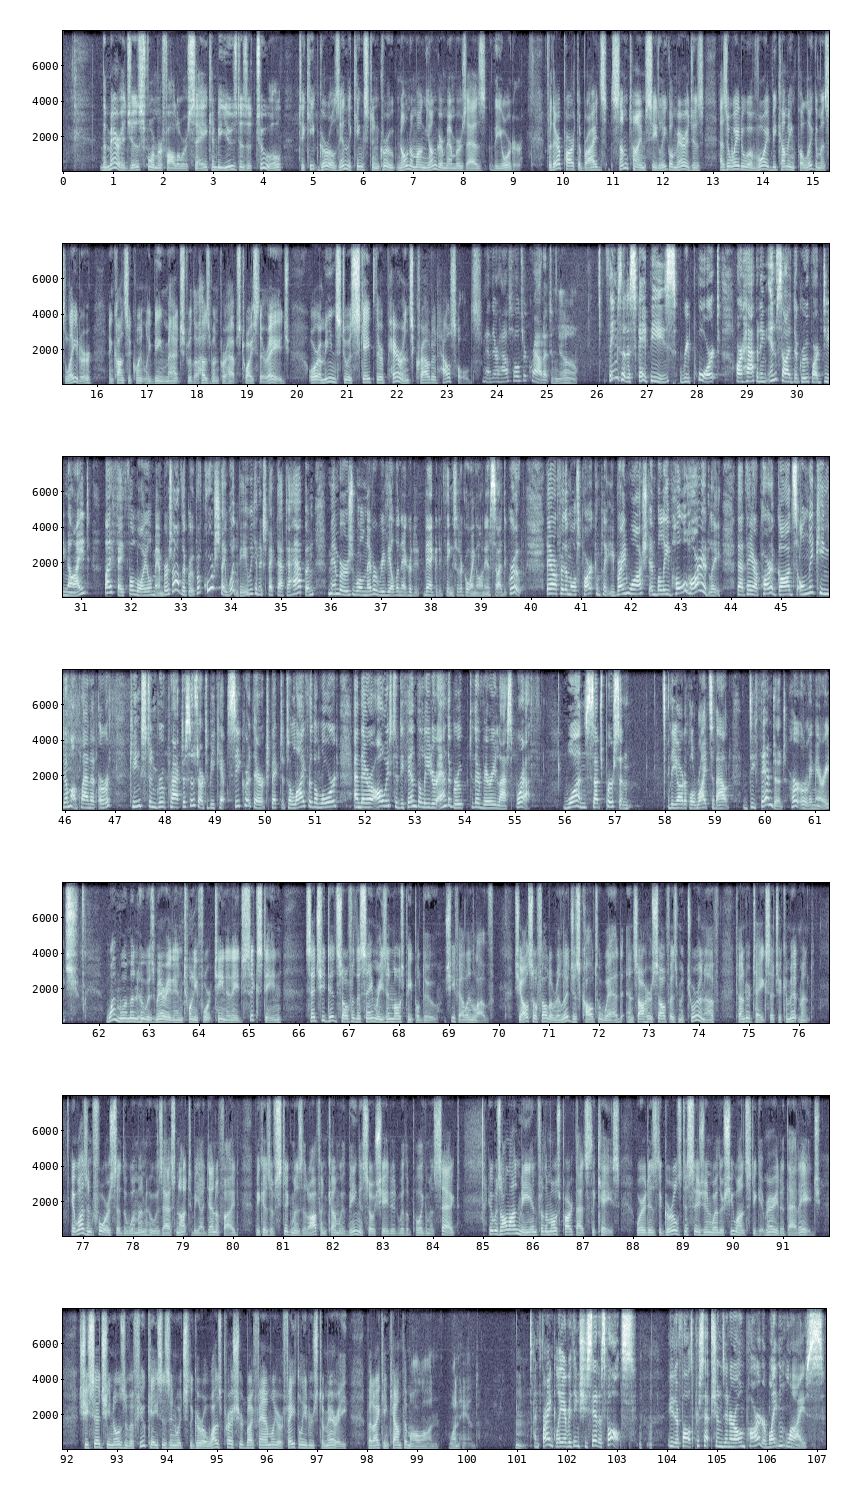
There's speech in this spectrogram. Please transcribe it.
The marriages, former followers say, can be used as a tool to keep girls in the Kingston group known among younger members as the Order. For their part, the brides sometimes see legal marriages as a way to avoid becoming polygamous later and consequently being matched with a husband perhaps twice their age, or a means to escape their parents' crowded households. And their households are crowded. Yeah. Things that escapees report are happening inside the group are denied by faithful, loyal members of the group. Of course, they would be. We can expect that to happen. Members will never reveal the negative, negative things that are going on inside the group. They are, for the most part, completely brainwashed and believe wholeheartedly that they are part of God's only kingdom on planet Earth. Kingston group practices are to be kept secret. They're expected to lie for the Lord, and they are always to defend the leader and the group to their very last breath. One such person the article writes about defended her early marriage. One woman who was married in 2014 at age 16 said she did so for the same reason most people do she fell in love. She also felt a religious call to wed and saw herself as mature enough to undertake such a commitment. It wasn't forced, said the woman, who was asked not to be identified because of stigmas that often come with being associated with a polygamous sect. It was all on me, and for the most part, that's the case, where it is the girl's decision whether she wants to get married at that age. She said she knows of a few cases in which the girl was pressured by family or faith leaders to marry, but I can count them all on one hand. Hmm. And frankly, everything she said is false. Either false perceptions in her own part or blatant lies.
